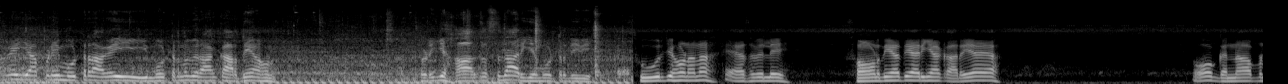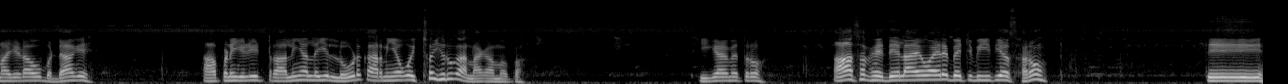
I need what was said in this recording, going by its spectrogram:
ਆ ਗਈ ਆਪਣੀ ਮੋਟਰ, ਆ ਗਈ ਮੋਟਰ ਨੂੰ ਵੀ ਰੰਗ ਕਰਦੇ ਆ ਹੁਣ। ਥੋੜੀ ਜਿਹੀ ਹਾਲਤ ਸੁਧਾਰੀ ਹੈ ਮੋਟਰ ਦੀ ਵੀ। ਸੂਰਜ ਹੁਣ ਨਾ, ਇਸ ਵੇਲੇ ਸੌਣ ਦੀਆਂ ਤਿਆਰੀਆਂ ਕਰ ਰਿਹਾ ਆ। ਉਹ ਗੰਨਾ ਆਪਣਾ ਜਿਹੜਾ ਉਹ ਵੱਢਾਂਗੇ। ਆਪਣੀ ਜਿਹੜੀ ਟਰਾਲੀਆਂ ਲਈ ਲੋਡ ਕਰਨੀਆਂ, ਉਹ ਇੱਥੋਂ ਸ਼ੁਰੂ ਕਰਨਾ ਕੰਮ ਆਪਾਂ। ਠੀਕ ਹੈ ਮਿੱਤਰੋ। ਆਹ ਸਫੇਦੇ ਲਾਇਓ ਆ, ਇਹਦੇ ਵਿੱਚ ਬੀਜਤੀ ਆ ਸਰੋਂ। ਤੇ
